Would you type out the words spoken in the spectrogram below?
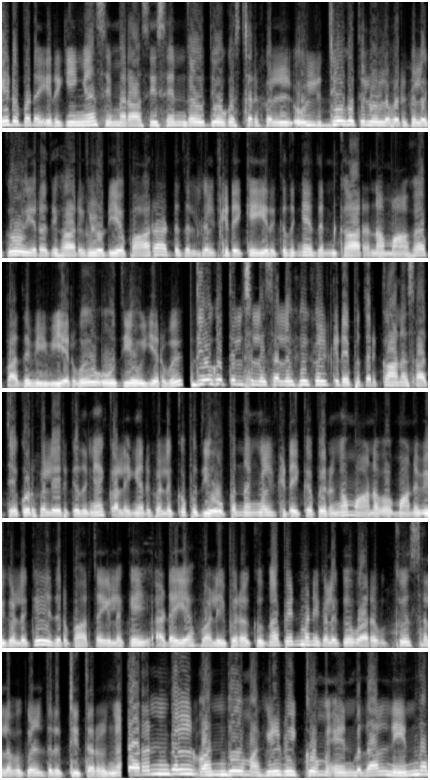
ஈடுபட இருக்கீங்க. சிம்மராசி சேர்ந்த உத்தியோகஸ்தர்கள் உத்தியோகத்தில் உள்ளவர்களுக்கு உயர் அதிகாரிகளுடைய பாராட்டுதல்கள் கிடைக்க இருக்குதுங்க. இதன் காரணமாக பதவி உயர்வு ஊதிய உயர்வு உத்தியோகத்தில் சில சலுகைகள் கிடைப்பதற்கான சாத்தியக்கூறுகள் இருக்குதுங்க. கலைஞர்களுக்கு புதிய ஒப்பந்தங்கள் கிடைக்க பெறுங்க மாணவ மாணவிகளுக்கு எதிர்பார்த்த இலக்கை அடைய வழி பிறக்குங்க. பெண்மணிகளுக்கு வரவுக்கு செலவுகள் திருப்தி தருங்க. வரன்கள் வந்து மகிழ்விக்கும் என்பதால் இந்த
